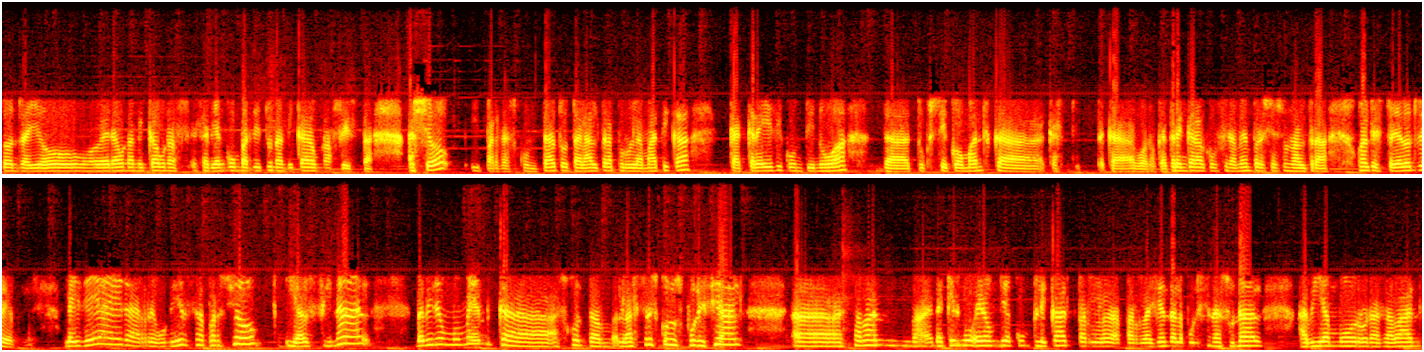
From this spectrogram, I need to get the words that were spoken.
doncs allò era una mica una, s'havien convertit una mica en una festa. Això, i per descomptar tota l'altra problemàtica que creix i continua de toxicòmens que, que, que, bueno, que trenquen el confinament, però això és una altra, una altra història. Doncs bé, la idea era reunir-se per això i al final va haver un moment que, escolta, les tres cossos policials eh, estaven, en aquell moment era un dia complicat per la, per la gent de la Policia Nacional, havia mort hores abans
